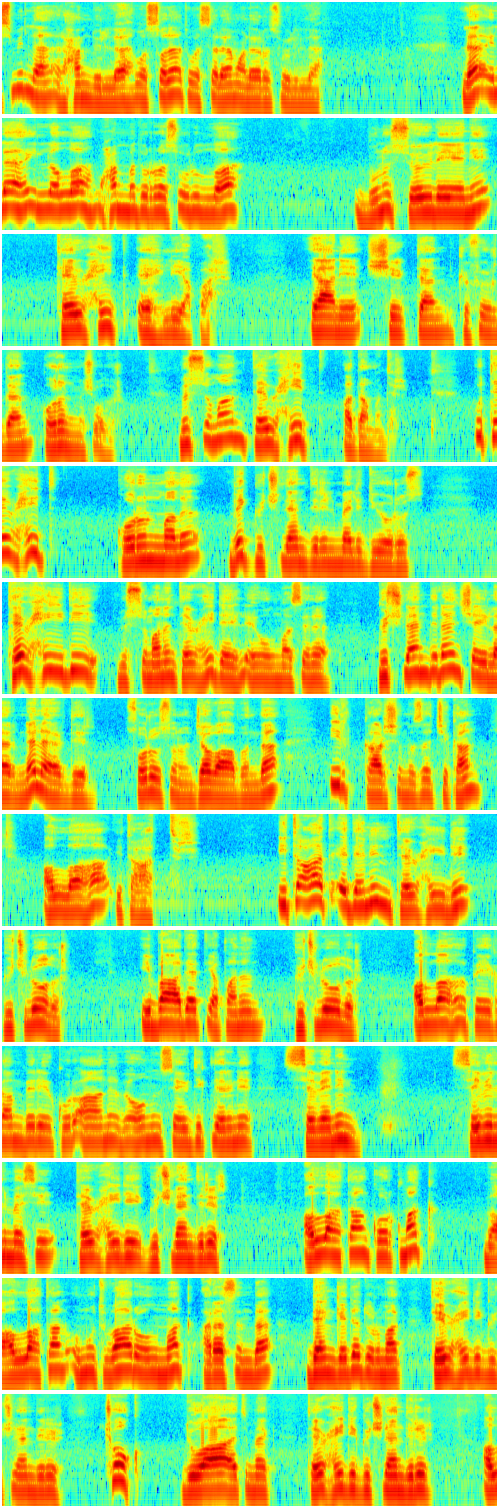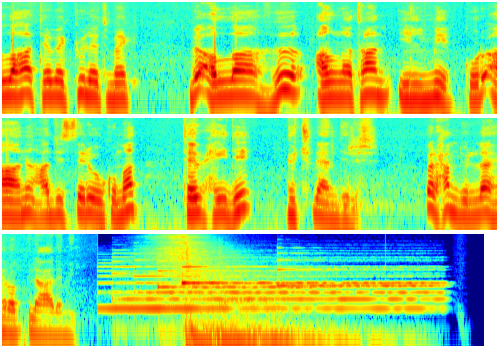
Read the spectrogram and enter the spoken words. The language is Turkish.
Bismillah, elhamdülillah, ve salatu ve selamu ala Resulillah. La ilahe illallah Muhammedur Resulullah bunu söyleyeni tevhid ehli yapar. Yani şirkten, küfürden korunmuş olur. Müslüman tevhid adamıdır. Bu tevhid korunmalı ve güçlendirilmeli diyoruz. Tevhidi, Müslümanın tevhid ehli olmasını güçlendiren şeyler nelerdir sorusunun cevabında ilk karşımıza çıkan Allah'a itaattir. İtaat edenin tevhidi güçlü olur. İbadet yapanın güçlü olur. Allah'ı, peygamberi, Kur'an'ı ve onun sevdiklerini sevenin sevilmesi tevhidi güçlendirir. Allah'tan korkmak ve Allah'tan umut var olmak arasında dengede durmak tevhidi güçlendirir. Çok dua etmek tevhidi güçlendirir. Allah'a tevekkül etmek ve Allah'ı anlatan ilmi, Kur'an'ı, hadisleri okumak tevhidi güçlendirir. Velhamdülillahi Rabbil Alemin.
